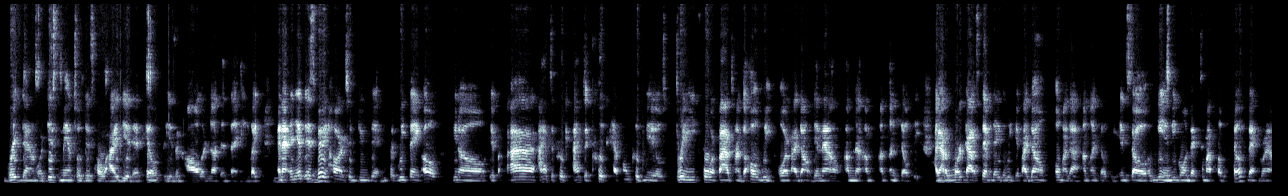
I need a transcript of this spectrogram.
break down or dismantle this whole idea that health is an all or nothing thing. Like, and I, and it, it's very hard to do that because we think, oh, you know, if I I have to cook, I have to cook, have home cooked meals three, four, five times the whole week, or if I don't, then now I'm not, I'm, I'm unhealthy. I got to mm-hmm. work out seven days a week. If I don't, oh my God, I'm unhealthy. And so again, me going back to my public health background,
